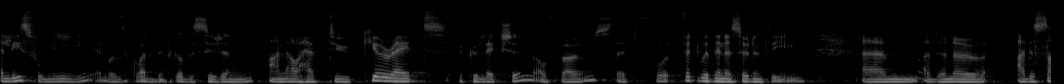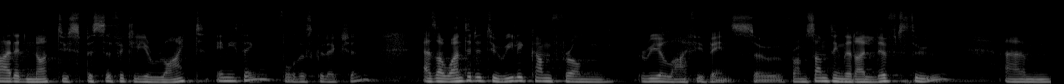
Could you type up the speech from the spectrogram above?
at least for me, it was quite a difficult decision. I now have to curate a collection of poems that fit within a certain theme. Um, I don't know, I decided not to specifically write anything for this collection, as I wanted it to really come from real life events, so from something that I lived through. Um,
